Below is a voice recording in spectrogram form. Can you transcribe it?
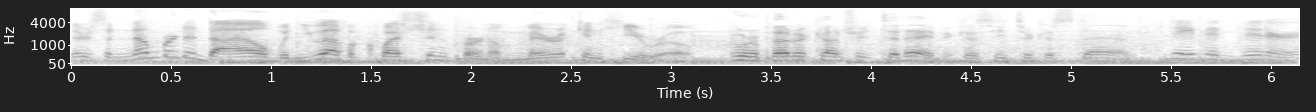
There's a number to dial when you have a question for an American hero. We're a better country today because he took a stand. David Vitter.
